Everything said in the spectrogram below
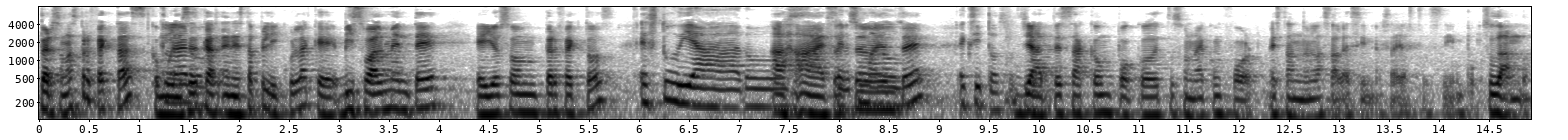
personas perfectas, como Claro. ca- en esta película, que visualmente ellos son perfectos, Estudiados. Ajá, seres humanos exactamente. Exitosos. ya te saca un poco de tu zona de confort estando en la sala de cine. O sea, ya estás así un poco sudando.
